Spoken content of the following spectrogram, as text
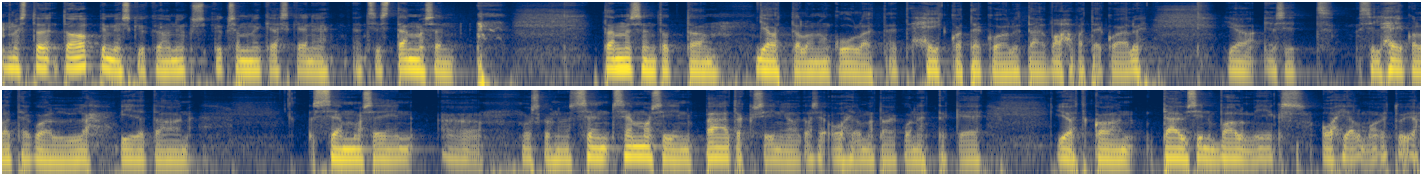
Mielestäni tuo oppimiskyky on yksi, yksi sellainen keskeinen, että, että siis tämmöisen, tämmöisen tota, jaottelun on kuullut, että, että heikko tekoäly tai vahva tekoäly, ja, ja sitten sillä heikolla tekoälyllä viitataan semmoisiin, voisiko sanoa, sen, semmoisiin päätöksiin, joita se ohjelma tai kone tekee, jotka on täysin valmiiksi ohjelmoituja.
